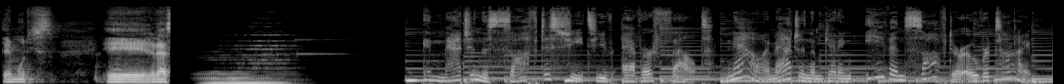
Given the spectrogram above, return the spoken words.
Temuris, eh, gracias. Imagine the softest sheets you've ever felt. Now imagine them getting even softer over time.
